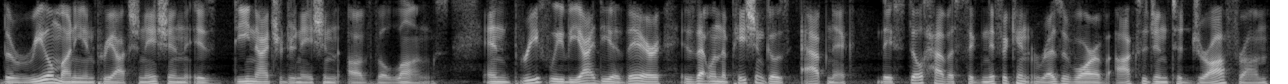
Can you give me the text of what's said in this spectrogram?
The real money in pre-oxygenation is denitrogenation of the lungs. And briefly, the idea there is that when the patient goes apneic, they still have a significant reservoir of oxygen to draw from,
